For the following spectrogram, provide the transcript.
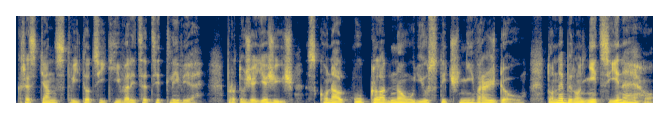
Křesťanství to cítí velice citlivě, protože Ježíš skonal úkladnou justiční vraždou. To nebylo nic jiného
